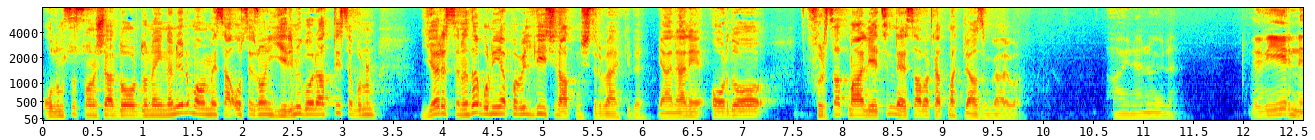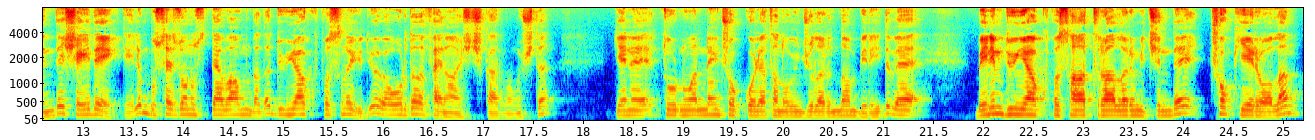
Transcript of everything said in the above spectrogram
olumsuz sonuçlar doğurduğuna inanıyorum ama mesela o sezon 20 gol attıysa bunun yarısını da bunu yapabildiği için atmıştır belki de. Yani hani orada o fırsat maliyetini de hesaba katmak lazım galiba. Aynen öyle. Ve Vieri'nin de şeyi de ekleyelim. Bu sezonun devamında da Dünya Kupası'na gidiyor ve orada da fena iş çıkarmamıştı. Gene turnuvanın en çok gol atan oyuncularından biriydi ve benim Dünya Kupası hatıralarım içinde çok yeri olan,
